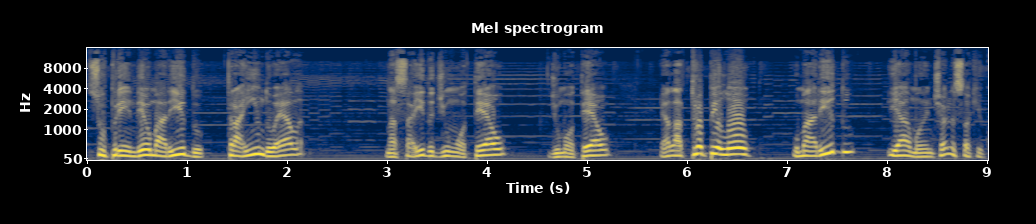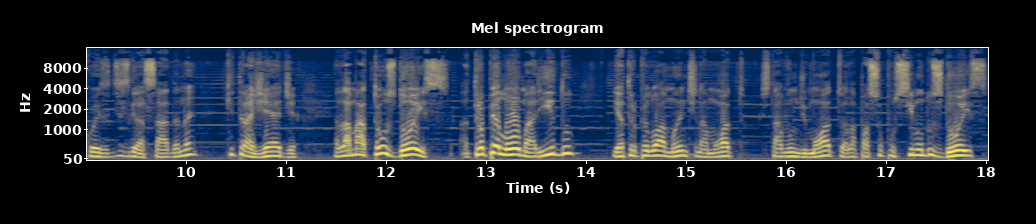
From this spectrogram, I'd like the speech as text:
surpreendeu o marido traindo ela na saída de um hotel, de um motel. Ela atropelou o marido e a amante. Olha só que coisa desgraçada, né? Que tragédia. Ela matou os dois, atropelou o marido e atropelou a amante na moto. Estavam de moto, ela passou por cima dos dois,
